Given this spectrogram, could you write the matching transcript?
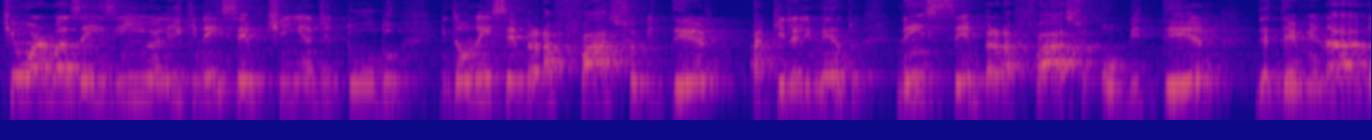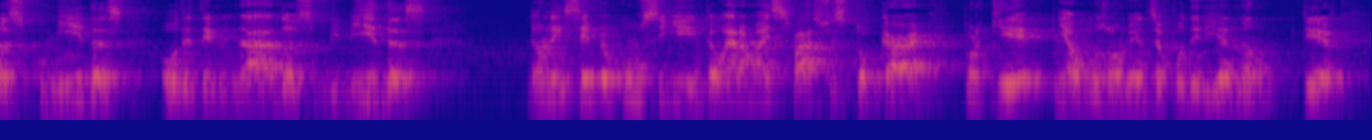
Tinha um armazenzinho ali que nem sempre tinha de tudo, então nem sempre era fácil obter aquele alimento. Nem sempre era fácil obter determinadas comidas ou determinadas bebidas então nem sempre eu conseguia, então era mais fácil estocar, porque em alguns momentos eu poderia não ter.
